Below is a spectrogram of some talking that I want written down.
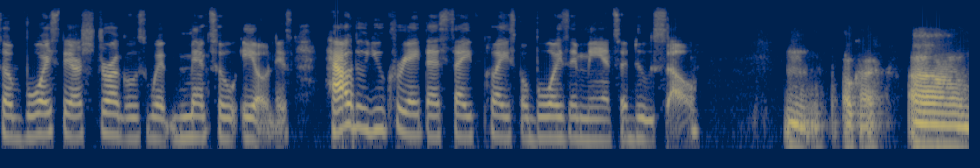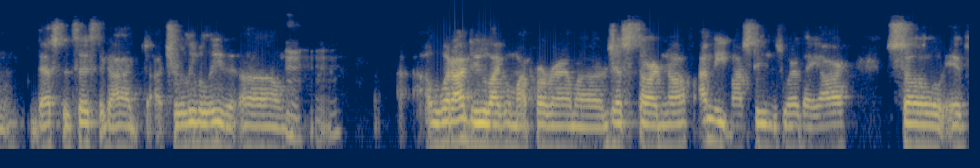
to voice their struggles with mental illness. How do you create that safe place for boys and men to do so? Mm, okay. Um, that statistic, I, I truly believe it. Um, mm-hmm. What I do, like with my program, uh, just starting off, I meet my students where they are. So if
